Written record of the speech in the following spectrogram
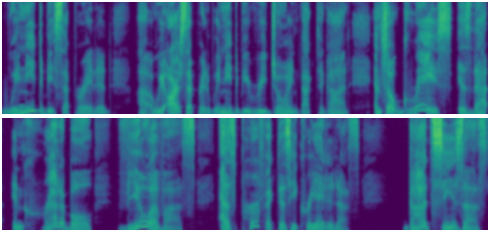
we need to be separated. Uh, we are separated. We need to be rejoined back to God. And so grace is that incredible view of us as perfect as He created us. God sees us.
